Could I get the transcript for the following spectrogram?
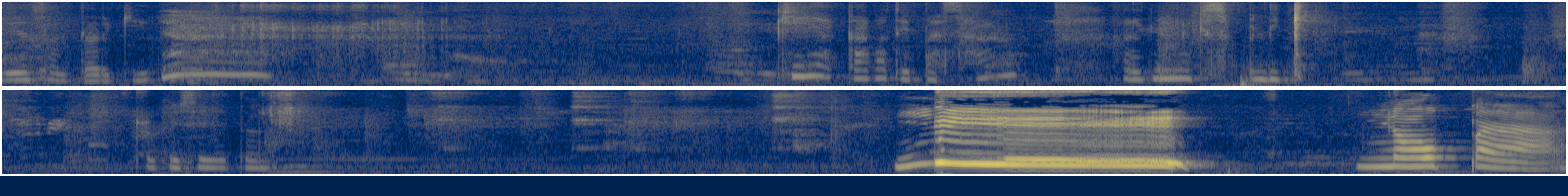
Voy a saltar aquí. ¿Qué acaba de pasar? Alguien me explique. Creo que se ve tan... No, pa.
